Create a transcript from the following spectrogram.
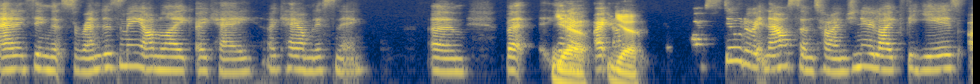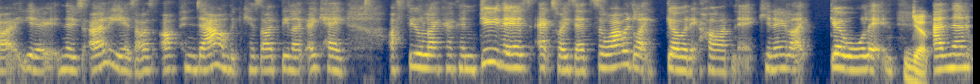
anything that surrenders me i'm like okay okay i'm listening um but yeah know, I, yeah I still do it now sometimes, you know, like for years, I, you know, in those early years, I was up and down because I'd be like, okay, I feel like I can do this, X, Y, Z. So I would like go at it hard, Nick, you know, like go all in. Yeah. And then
